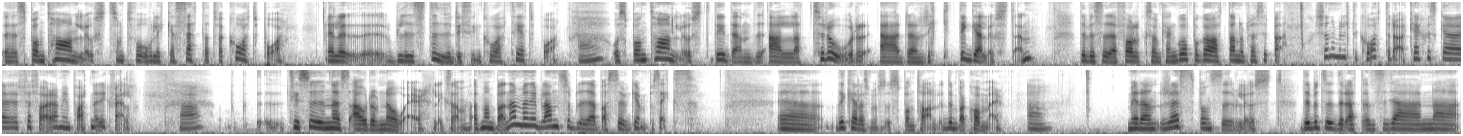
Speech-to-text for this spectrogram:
eh, spontan lust som två olika sätt att vara kåt på eller eh, bli styrd i sin kåthet på. Ja. Och spontan lust det är den vi alla tror är den riktiga lusten. Det vill säga folk som kan gå på gatan och plötsligt bara känner mig lite kåt idag, kanske ska förföra min partner ikväll. Ja. Till synes out of nowhere. Liksom. Att man bara, nej men ibland så blir jag bara sugen på sex. Eh, det kallas för spontan, det bara kommer. Ja. Medan responsiv lust, det betyder att ens hjärna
